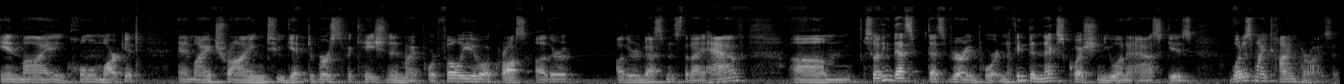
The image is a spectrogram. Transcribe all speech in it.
in my home market? Am I trying to get diversification in my portfolio across other other investments that I have? Um, so I think that's that's very important. I think the next question you want to ask is, what is my time horizon?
